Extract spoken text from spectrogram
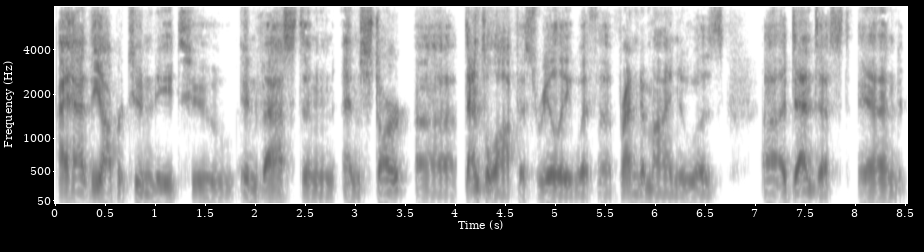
I had the opportunity to invest and and start a dental office really with a friend of mine who was uh, a dentist and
